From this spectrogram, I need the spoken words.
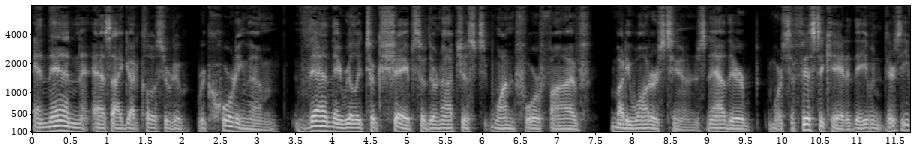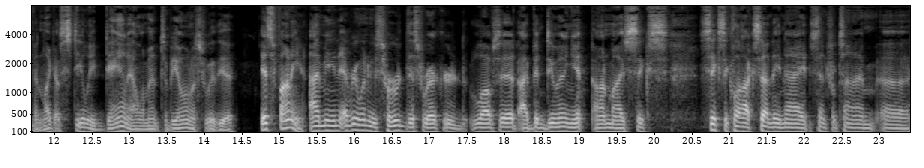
And then as I got closer to recording them, then they really took shape. So they're not just one, four, five Muddy Waters tunes. Now they're more sophisticated. They even, there's even like a Steely Dan element, to be honest with you. It's funny. I mean, everyone who's heard this record loves it. I've been doing it on my six, six o'clock Sunday night Central Time, uh,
